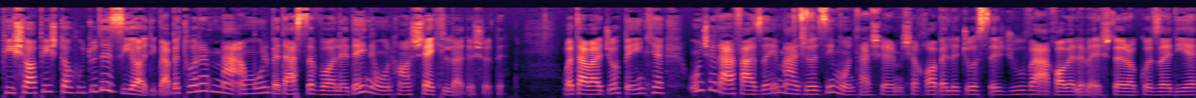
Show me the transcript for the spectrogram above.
پیشاپیش تا حدود زیادی و به طور معمول به دست والدین اونها شکل داده شده. با توجه به اینکه اونچه در فضای مجازی منتشر میشه قابل جستجو و قابل به اشتراک گذاریه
